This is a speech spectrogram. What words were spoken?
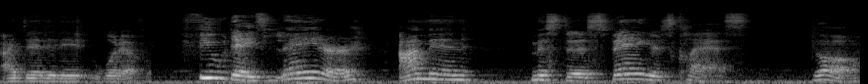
I did it, whatever. Few days later, I'm in Mr. Spaniard's class. Y'all,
